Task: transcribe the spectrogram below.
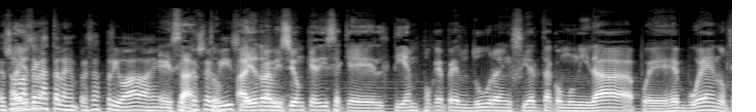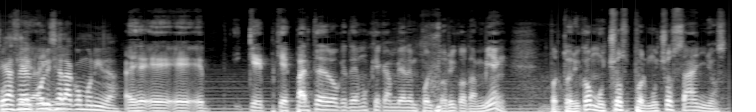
Eso lo hacen hasta las empresas privadas en ciertos servicios. Hay otra visión que dice que el tiempo que perdura en cierta comunidad pues es bueno. Sí, hacer el policía de la comunidad. Eh, eh, eh, que, que, es parte de lo que tenemos que cambiar en Puerto Rico también. Puerto Rico muchos por muchos años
